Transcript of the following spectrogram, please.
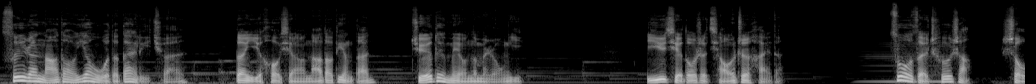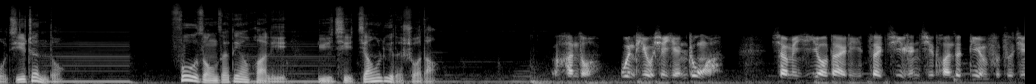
虽然拿到药物的代理权，但以后想要拿到订单，绝对没有那么容易。一切都是乔治害的。坐在车上，手机震动，副总在电话里语气焦虑的说道：“韩总，问题有些严重啊！下面医药代理在济仁集团的垫付资金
